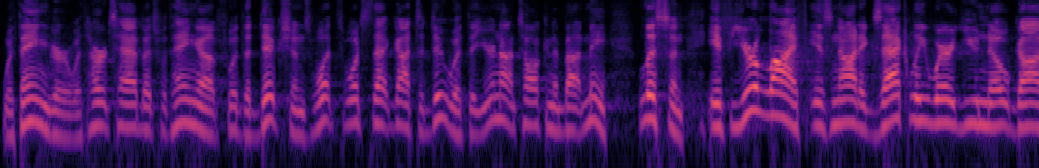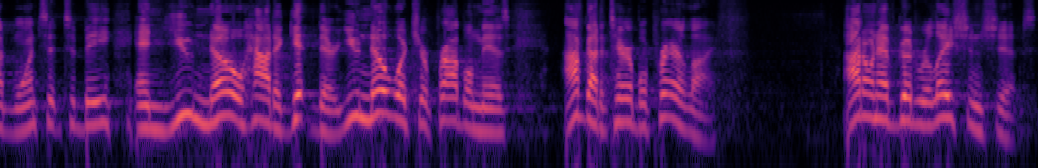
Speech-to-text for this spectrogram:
with anger, with hurts habits, with hangups, with addictions? What's, what's that got to do with it? You're not talking about me. Listen, if your life is not exactly where you know God wants it to be, and you know how to get there, you know what your problem is, I've got a terrible prayer life. I don't have good relationships.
